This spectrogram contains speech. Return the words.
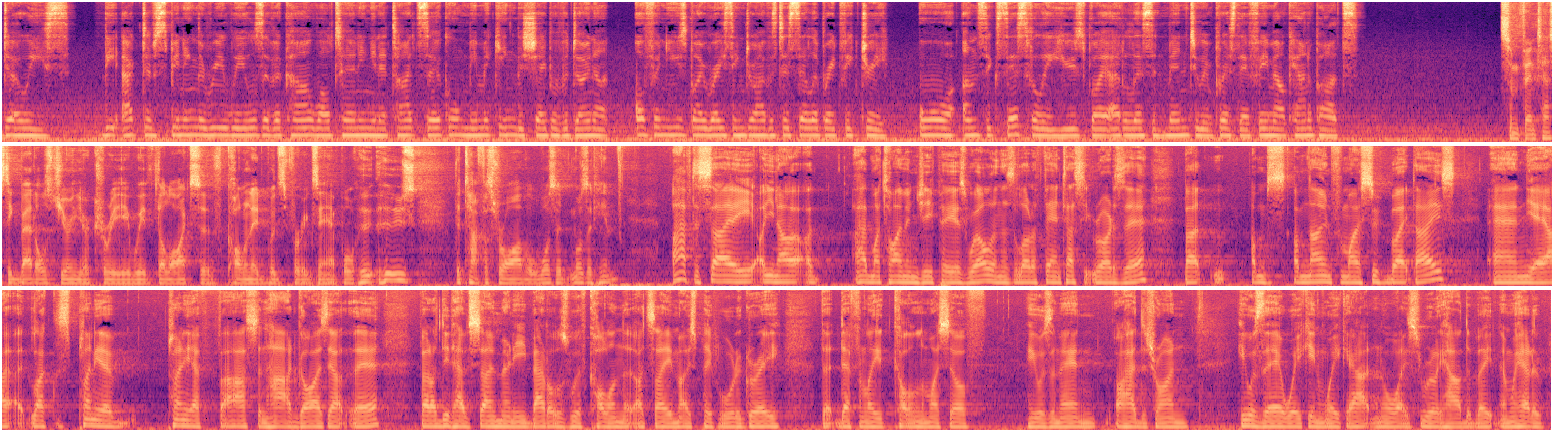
Doughies. The act of spinning the rear wheels of a car while turning in a tight circle mimicking the shape of a donut, often used by racing drivers to celebrate victory, or unsuccessfully used by adolescent men to impress their female counterparts. Some fantastic battles during your career with the likes of Colin Edwards, for example. Who, who's the toughest rival? Was it was it him? I have to say, you know, I, I had my time in GP as well, and there's a lot of fantastic riders there. But I'm, I'm known for my Superbike days, and yeah, I, like there's plenty of plenty of fast and hard guys out there. But I did have so many battles with Colin that I'd say most people would agree that definitely Colin and myself, he was the man I had to try and. He was there week in, week out, and always really hard to beat. And we had a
